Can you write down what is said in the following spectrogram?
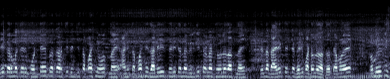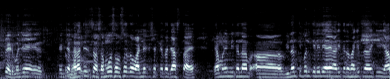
ते कर्मचारी कोणत्याही प्रकारची त्यांची तपासणी होत नाही आणि तपासणी झाली तरी त्यांना विलगीकरणात ठेवलं जात नाही. त्यांना डायरेक्ट त्यांच्या घरी पाठवलं जातं. त्यामुळे कम्युनिटी स्प्रेड म्हणजे त्यांच्या घरातील समूह संसर्ग वाढण्याची शक्यता जास्त आहे. त्यामुळे मी त्यांना विनंती पण केलेली आहे आणि त्यांना सांगितलं आहे की या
